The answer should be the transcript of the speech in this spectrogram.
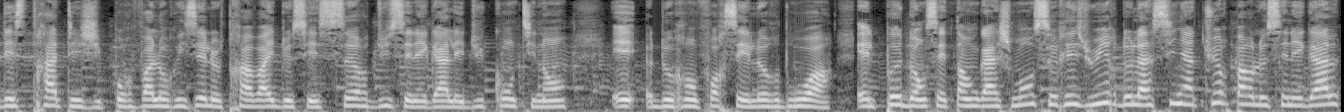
des stratégies pour valoriser le travail de ses sœurs du Sénégal et du continent et de renforcer leurs droits. Elle peut dans cet engagement se réjouir de la signature par le Sénégal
